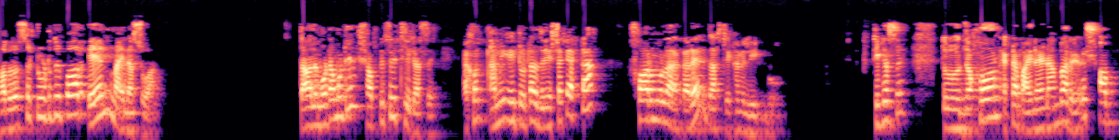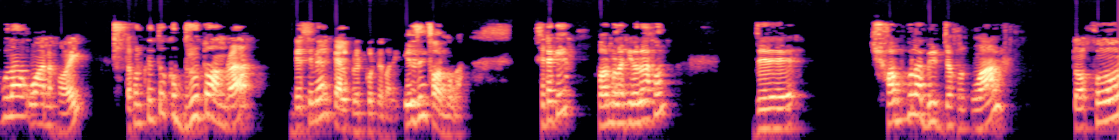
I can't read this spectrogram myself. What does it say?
হবে হচ্ছে two to the power N minus one তাহলে মোটামুটি সবকিছুই ঠিক আছে। এখন আমি এই টোটাল জিনিসটাকে একটা ফর্মুলা আকারে জাস্ট এখানে লিখব। ঠিক আছে? তো যখন একটা বাইনারি নাম্বারের সবগুলা ওয়ান হয়, তখন কিন্তু খুব দ্রুত আমরা ডেসিমেল ক্যালকুলেট করতে পারি ইউজিং ফর্মুলা সেটা কি? ফর্মুলা কি হলো এখন? যে সবগুলা বিট যখন ওয়ান তখন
